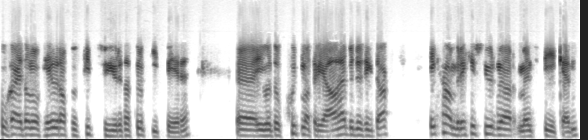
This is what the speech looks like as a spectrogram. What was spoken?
hoe ga je dan nog heel rap een fiets huren? Dat lukt niet meer, hè. Eh, je wilt ook goed materiaal hebben. Dus ik dacht, ik ga een berichtje sturen naar mensen die ik ken.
